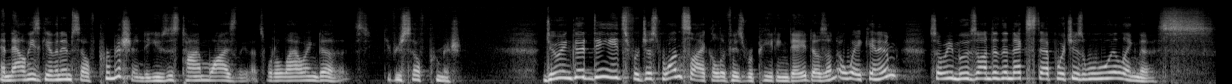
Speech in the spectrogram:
And now he's given himself permission to use his time wisely. That's what allowing does. Give yourself permission. Doing good deeds for just one cycle of his repeating day doesn't awaken him, so he moves on to the next step, which is willingness.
